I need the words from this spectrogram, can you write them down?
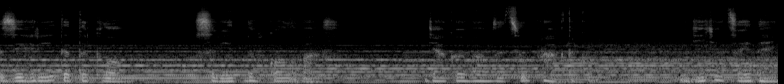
зігрійте теплом світ довкола вас. Дякую вам за цю практику. Йдіть у цей день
